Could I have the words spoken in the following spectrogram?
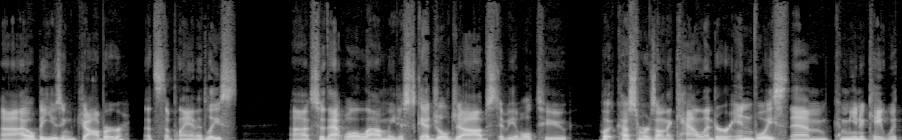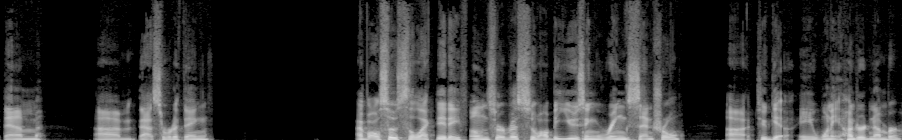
Uh, I will be using Jobber. That's the plan at least. Uh, so that will allow me to schedule jobs to be able to put customers on the calendar, invoice them, communicate with them, um, that sort of thing. I've also selected a phone service, so I'll be using Ring Central uh, to get a 1 800 number.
